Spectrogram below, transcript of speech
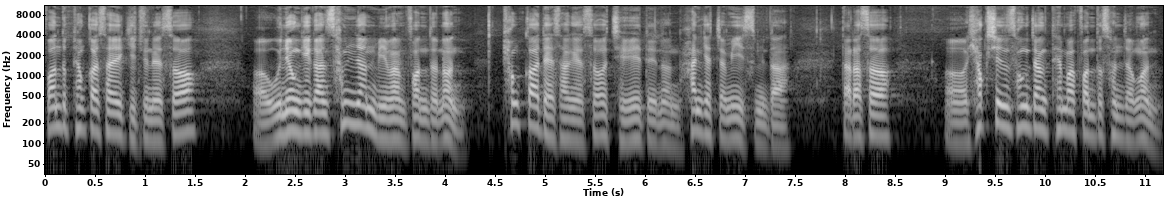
펀드 평가사의 기준에서 어, 운영 기간 3년 미만 펀드는 평가 대상에서 제외되는 한계점이 있습니다. 따라서 어, 혁신 성장 테마 펀드 선정은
